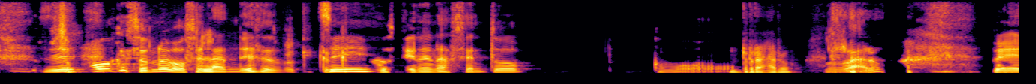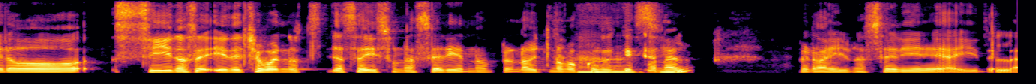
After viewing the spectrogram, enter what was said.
supongo que son neozelandeses, porque creo que todos tienen acento como raro. Raro. Pero sí, no sé. Y de hecho, bueno, ya se hizo una serie, ¿no? Pero no, no me acuerdo en qué ah, canal. Pero hay una serie ahí de la.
